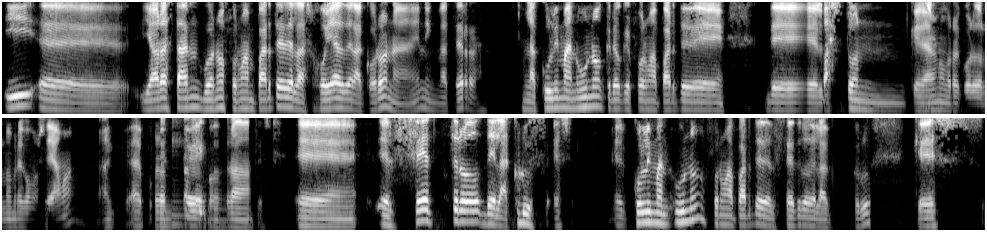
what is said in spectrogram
Y, eh, y ahora están, bueno, forman parte de las joyas de la corona en Inglaterra. La Kuliman 1 creo que forma parte del de, bastón, que ahora no me recuerdo el nombre cómo se llama. Por aquí lo había encontrado antes. Eh, el cetro de la cruz, eso. El Kuliman 1 forma parte del cetro de la cruz, que es,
